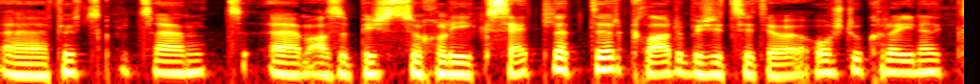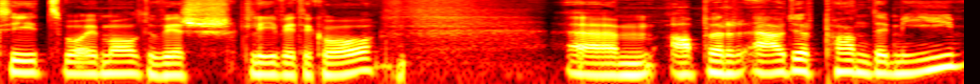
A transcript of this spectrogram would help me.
äh, 50 Prozent. Ähm, also bist du so ein bisschen gesettelter. Klar, du bist jetzt in der Ostukraine gewesen, zweimal, du wirst gleich wieder gehen. Ähm, aber auch durch die Pandemie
